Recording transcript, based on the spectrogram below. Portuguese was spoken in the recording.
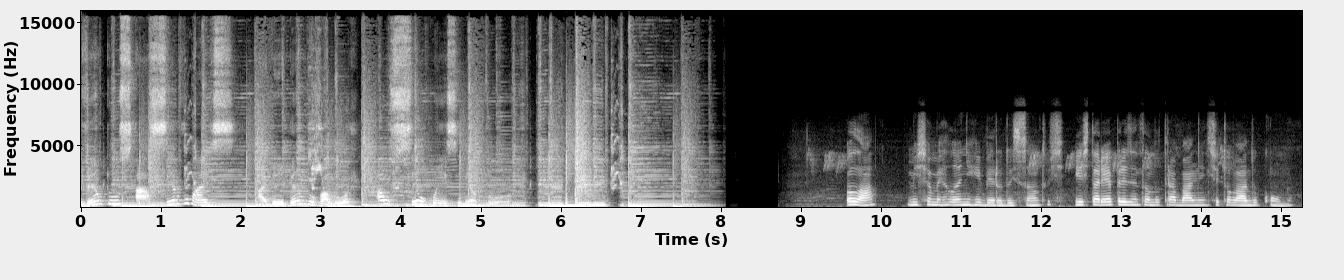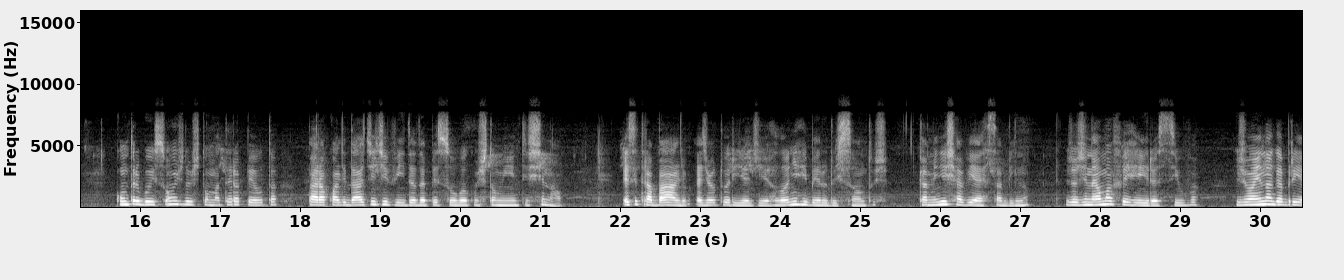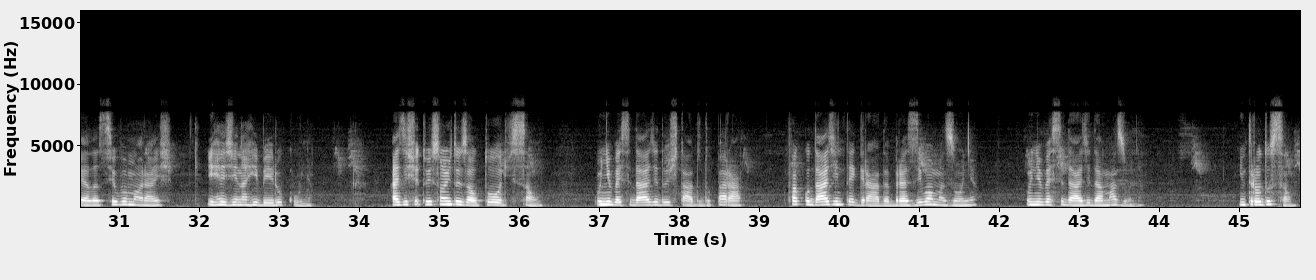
Eventos Acervo Mais agregando valor ao seu conhecimento. Olá, me chamo Erlane Ribeiro dos Santos e estarei apresentando o trabalho intitulado como Contribuições do estomaterapeuta para a qualidade de vida da pessoa com estomia intestinal. Esse trabalho é de autoria de Erlane Ribeiro dos Santos, Camille Xavier Sabino, Jorginelma Ferreira Silva, Joana Gabriela Silva Moraes e Regina Ribeiro Cunha. As instituições dos autores são Universidade do Estado do Pará, Faculdade Integrada Brasil-Amazônia, Universidade da Amazônia. Introdução:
